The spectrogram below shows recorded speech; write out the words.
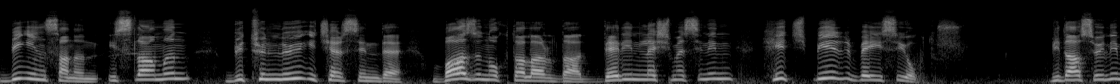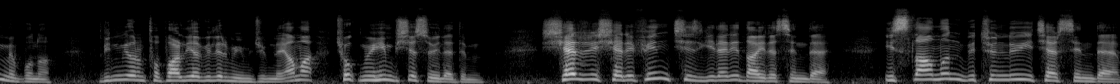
bir insanın İslam'ın bütünlüğü içerisinde bazı noktalarda derinleşmesinin hiçbir beysi yoktur. Bir daha söyleyeyim mi bunu? Bilmiyorum toparlayabilir miyim cümleyi ama çok mühim bir şey söyledim. Şerri şerifin çizgileri dairesinde İslam'ın bütünlüğü içerisinde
